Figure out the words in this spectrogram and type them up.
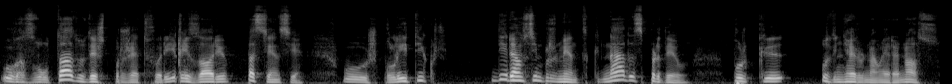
o resultado deste projeto for irrisório, paciência. Os políticos dirão simplesmente que nada se perdeu porque o dinheiro não era nosso.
